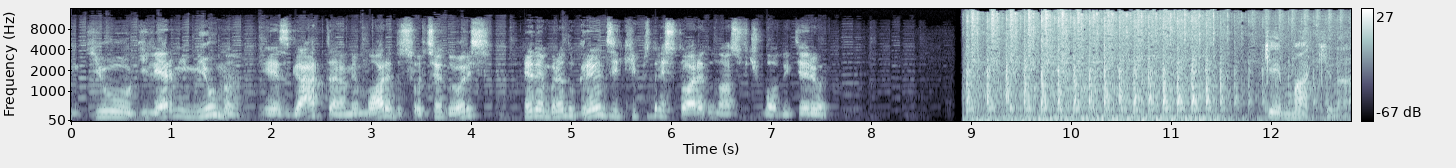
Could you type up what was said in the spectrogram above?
em que o Guilherme Milman resgata a memória dos torcedores, relembrando grandes equipes da história do nosso futebol do interior. Que máquina!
